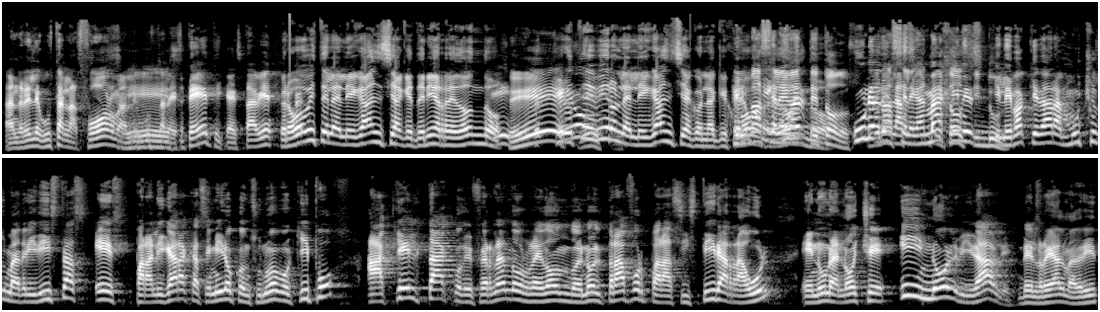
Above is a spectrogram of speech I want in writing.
A Andrés le gustan las formas, le Sí, gusta la estética, está bien. Pero vos viste la elegancia que tenía Redondo. Sí. Pero ustedes vieron la elegancia con la que El jugaba más elegante de todos. Una El de más las imágenes todos, sin duda. que le va a quedar a muchos madridistas es para ligar a Casemiro con su nuevo equipo, aquel taco de Fernando Redondo en Old Trafford para asistir a Raúl en una noche inolvidable del Real Madrid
